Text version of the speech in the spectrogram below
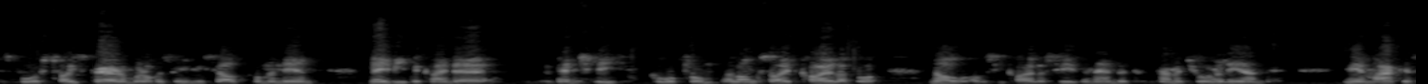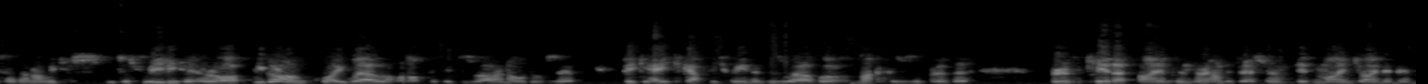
his first choice pair, and we're obviously myself coming in maybe to kind of eventually go up from alongside Kyle. But no, obviously Kyle's season ended prematurely, and me and Marcus, I don't know, we just we just really hit her off. We got on quite well off the pitch as well. I know there was a big age gap between us as well, but Marcus was a bit of a bit of a kid at times in around the dressing room. Didn't mind joining in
